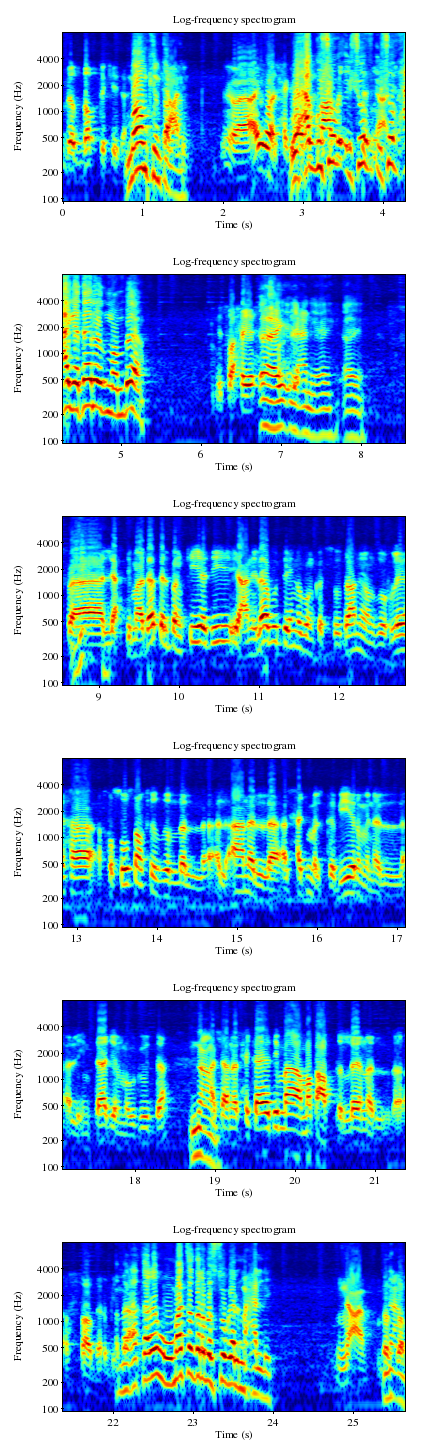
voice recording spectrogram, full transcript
بالضبط كده. ممكن طبعا. يعني أيوه الحكاية وحقه جداً يشوف يعني. يشوف حاجة ثانية يضمن بها صحيح اي صحيح. يعني اي اي فالاعتمادات البنكية دي يعني لابد إنه بنك السودان ينظر لها خصوصا في ظل ال- الآن ال- الحجم الكبير من ال- الإنتاج الموجود ده. نعم. عشان الحكاية دي ما ما تعطل لنا ال- الصادر ترى وما تضرب السوق المحلي. نعم بالضبط. نعم،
